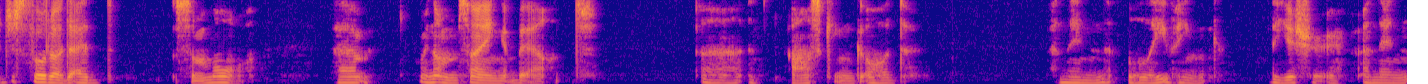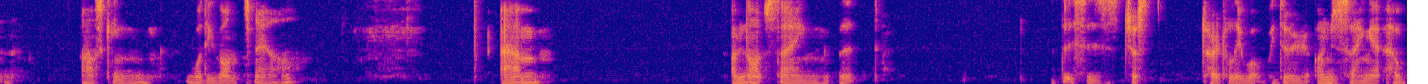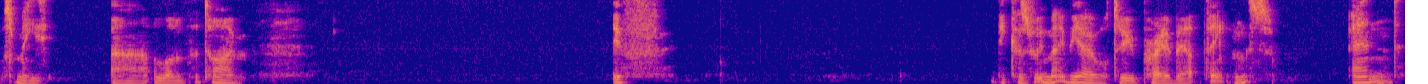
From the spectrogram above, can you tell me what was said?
I just thought I'd add some more. Um, when I'm saying about uh, asking God and then leaving the issue and then asking what he wants now, um, I'm not saying that this is just totally what we do. I'm just saying it helps me uh, a lot of the time. If because we may be able to pray about things, and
